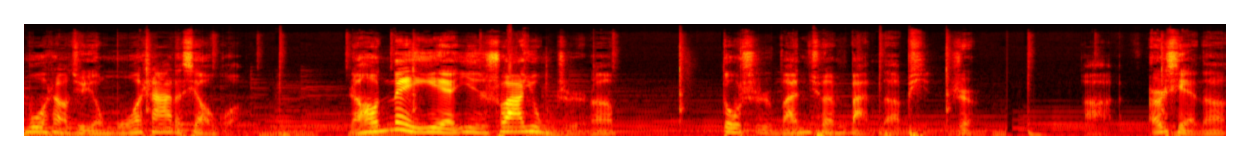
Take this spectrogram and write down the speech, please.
摸上去有磨砂的效果，然后内页印刷用纸呢都是完全版的品质，啊，而且呢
